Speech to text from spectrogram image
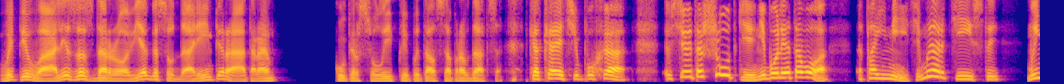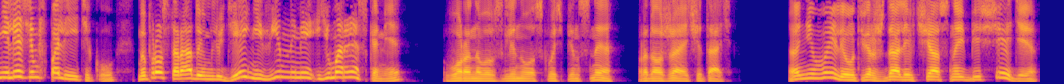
выпивали за здоровье государя-императора». Купер с улыбкой пытался оправдаться. «Какая чепуха! Все это шутки, не более того. Поймите, мы артисты, мы не лезем в политику, мы просто радуем людей невинными юморесками. Воронова взглянула сквозь пенсне, продолжая читать. «А не вы ли утверждали в частной беседе,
